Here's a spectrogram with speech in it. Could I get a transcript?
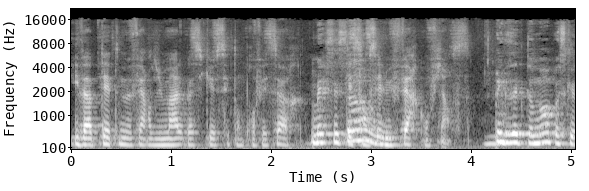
il va peut-être me faire du mal parce que c'est ton professeur. Mais c'est ça. censé lui faire confiance. Exactement, parce que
